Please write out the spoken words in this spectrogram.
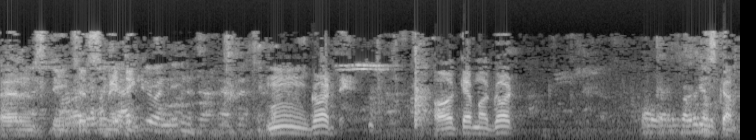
parents teachers meeting good okay అమ్మా గుడ్ నమస్కారం.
